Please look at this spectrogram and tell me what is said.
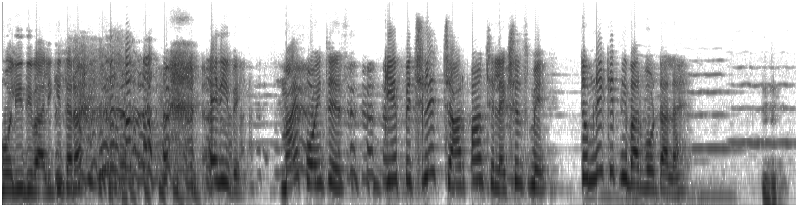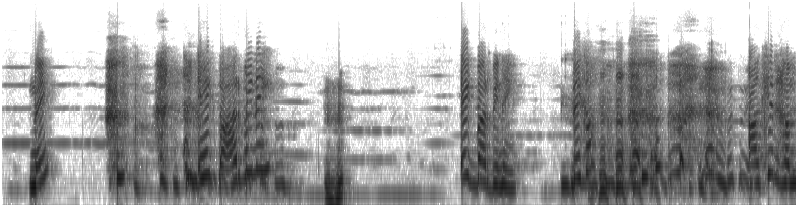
होली दिवाली की तरह एनीवे माय पॉइंट इज़ कि पिछले चार पाँच इलेक्शंस में तुमने कितनी बार वोट डाला है? नहीं? एक बार भी नहीं? हम्म। एक बार भी नहीं। देखा आखिर हम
